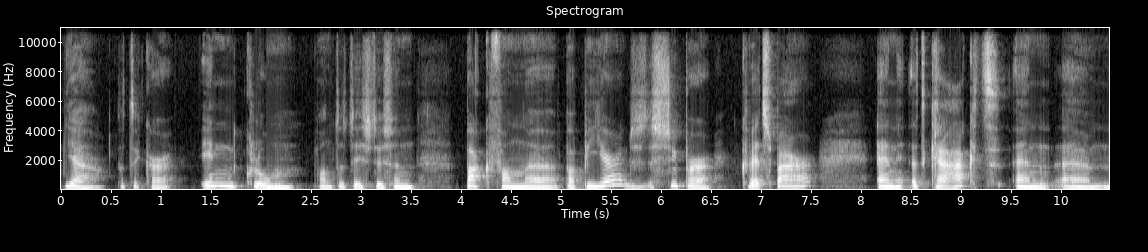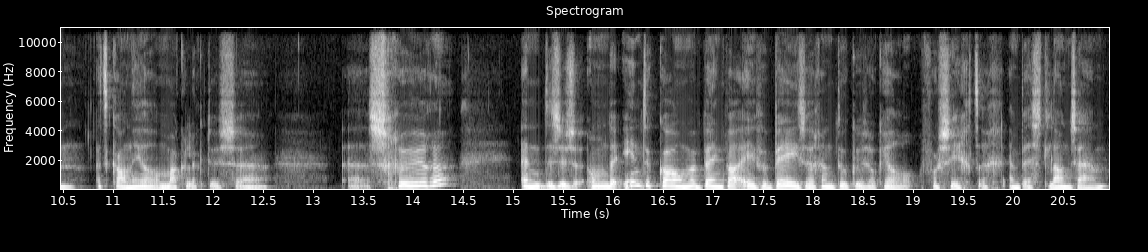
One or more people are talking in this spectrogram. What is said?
ja, dat ik er klom. Want het is dus een pak van eh, papier. Dus super kwetsbaar. En het kraakt. En ehm, het kan heel makkelijk dus eh, eh, scheuren. En dus, dus om erin te komen ben ik wel even bezig. En dat doe ik dus ook heel voorzichtig en best langzaam.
